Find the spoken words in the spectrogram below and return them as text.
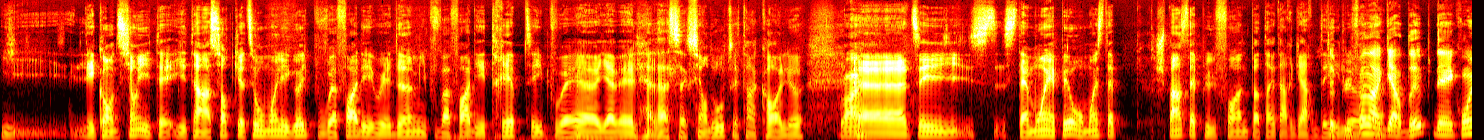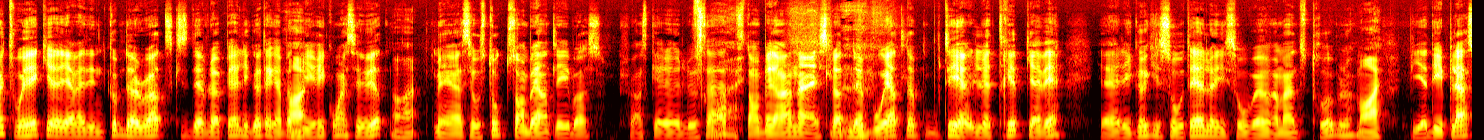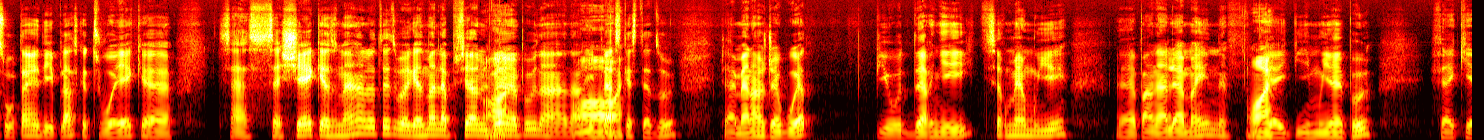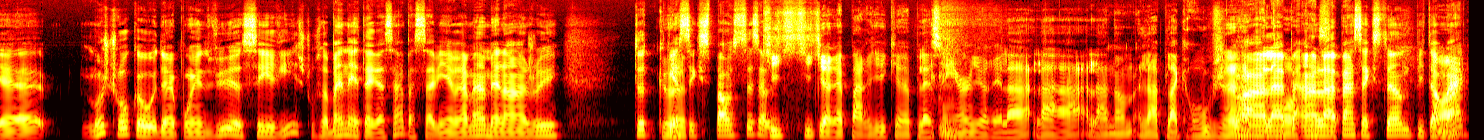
il- les conditions étaient, en sorte que tu sais, au moins les gars ils pouvaient faire des rhythms, ils pouvaient faire des trips, tu sais, ils pouvaient, euh, il y avait la, la section de route c'était encore là. Ouais. Euh, c'était moins pire, au moins c'était je pense que c'était plus le fun peut-être à regarder. C'était plus fun à regarder, puis d'un coin, tu voyais qu'il y avait une coupe de rots qui se développait, les gars étaient capables Ouais. de virer coin assez vite, Ouais. mais euh, c'est aussitôt que tu tombais entre les bosses. Je pense que là, ça, tu tombais vraiment dans un slot de boîte, là. Tu sais, le trip qu'il y avait, euh, les gars qui sautaient, là, ils sauvaient vraiment du trouble, là. Ouais. Puis il y a des places, autant il y a des places que tu voyais que ça séchait quasiment, là, tu voyais quasiment de la poussière lever Ouais. un peu dans, dans Ouais, les places ouais. que c'était dur. Puis un mélange de boîte, puis au dernier hit, il s'est remis à mouiller euh, pendant le main. Ouais. Il, il mouillait un peu. Fait que euh, moi, je trouve que d'un point de vue euh, série, je trouve ça bien intéressant parce que ça vient vraiment mélanger tout Good. ce qui se passe. sais, Ça, Qui, qui qui aurait parié que Plessinger, il y aurait la, la, la, nom- la plaque rouge? en, la, en lapant Sexton puis Tomac.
